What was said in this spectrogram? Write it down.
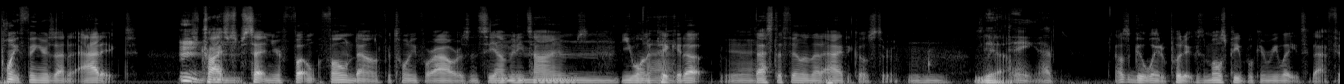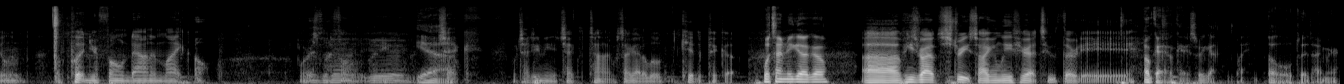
point fingers at an addict, try setting your pho- phone down for 24 hours and see how many times Mm. you want to pick it up. yeah. That's the feeling that an addict goes through. mm-hmm. Yeah. Dang, that, that was a good way to put it because most people can relate to that feeling of putting your phone down and like, oh, where's my Where's it phone? at? Let Yeah. Check. Which I do need to check the time because I got a little kid to pick up. What time do you gotta go? Um, he's right up the street, so I can leave here at 2:30. Okay, okay, so we got a little bit of time here.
